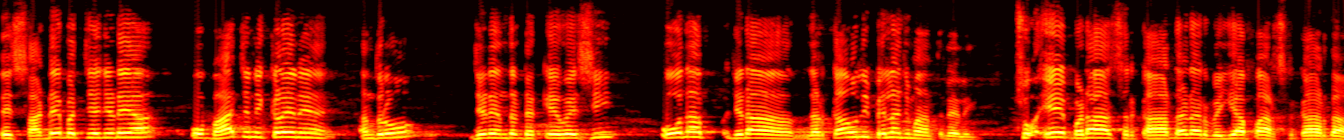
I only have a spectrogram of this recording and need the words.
ਤੇ ਸਾਡੇ ਬੱਚੇ ਜਿਹੜੇ ਆ, ਉਹ ਬਾਅਦ ਚ ਨਿਕਲੇ ਨੇ ਅੰਦਰੋਂ, ਜਿਹੜੇ ਅੰਦਰ ਡੱਕੇ ਹੋਏ ਸੀ, ਉਹਦਾ ਜਿਹੜਾ ਲੜਕਾ ਉਹਦੀ ਪਹਿਲਾਂ ਜ਼ਮਾਨਤ ਲੈ ਲਈ। ਸੋ ਇਹ ਬੜਾ ਸਰਕਾਰ ਦਾ ਜਿਹੜਾ ਰਵਈਆ, ਭਾਰਤ ਸਰਕਾਰ ਦਾ,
